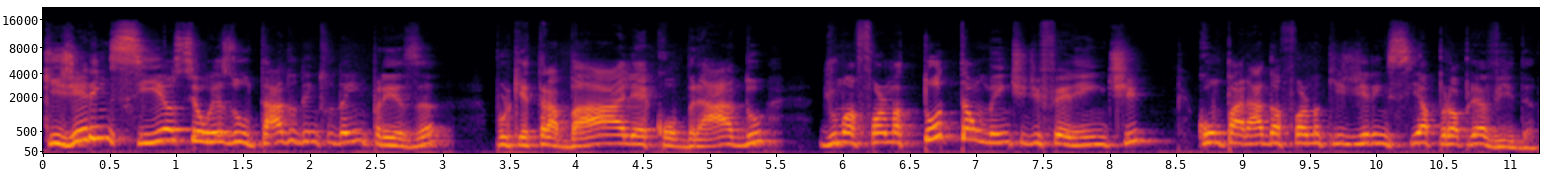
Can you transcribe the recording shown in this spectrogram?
que gerencia o seu resultado dentro da empresa, porque trabalha, é cobrado de uma forma totalmente diferente comparado à forma que gerencia a própria vida.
